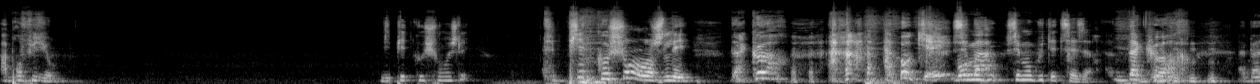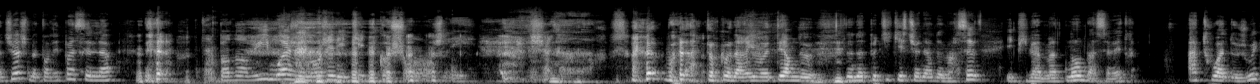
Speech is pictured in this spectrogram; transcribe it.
À profusion. Des pieds de cochon gelés. Des pieds de cochon en gelée. D'accord Ok. C'est Bon bah, c'est mon goûter de 16 heures. d'accord. ah bah tu vois, je m'attendais pas à celle-là. Pendant huit mois, j'ai mangé des pieds de cochon en gelée. J'adore. voilà, donc on arrive au terme de, de notre petit questionnaire de Marcel. Et puis bah maintenant, bah ça va être à toi de jouer.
